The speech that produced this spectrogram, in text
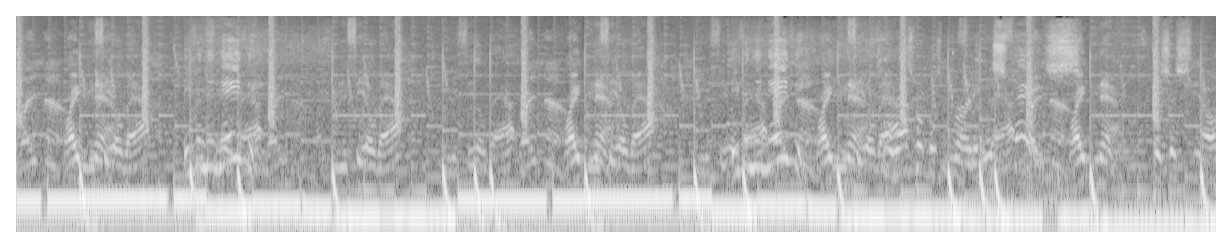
Right now. Right now. Feel that? Even the Navy. You feel that? You feel that? Right now. Right now. You feel that? You feel Even the Navy. now. Right now. So that's what was burning his face. Right now. It's just, you know,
